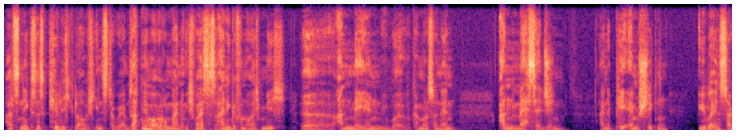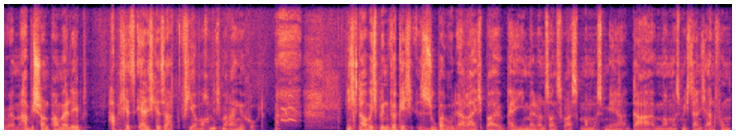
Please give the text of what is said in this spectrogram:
Als nächstes kill ich, glaube ich, Instagram. Sagt mir mal eure Meinung. Ich weiß, dass einige von euch mich äh, anmailen, über, kann man das so nennen? Unmessagen, eine PM schicken über Instagram. Habe ich schon ein paar Mal erlebt. Habe ich jetzt ehrlich gesagt vier Wochen nicht mehr reingeguckt. Ich glaube, ich bin wirklich super gut erreichbar per E-Mail und sonst was. Man muss mir da, man muss mich da nicht anfangen.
